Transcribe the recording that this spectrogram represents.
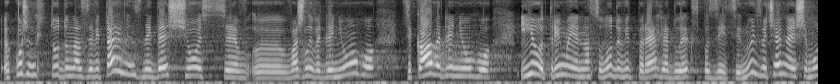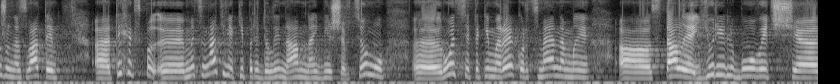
е, кожен, хто до нас завітає, він знайде щось е, е, важливе для нього, цікаве для нього і отримає насолоду від перегляду експозиції. Ну і звичайно, я ще можу назвати тих експо... меценатів, які передали нам найбільше в цьому році. Такими рекордсменами стали Юрій Любович е,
